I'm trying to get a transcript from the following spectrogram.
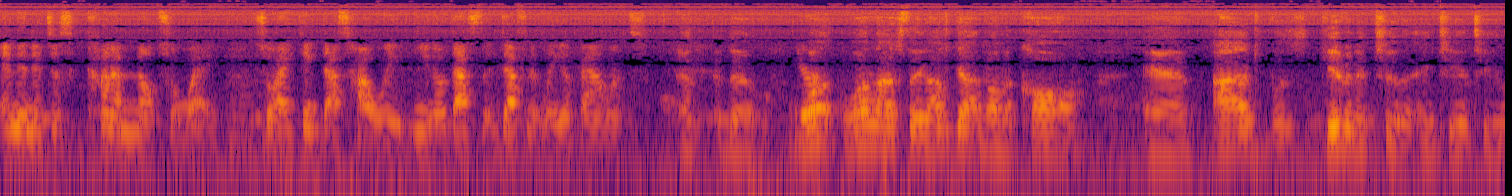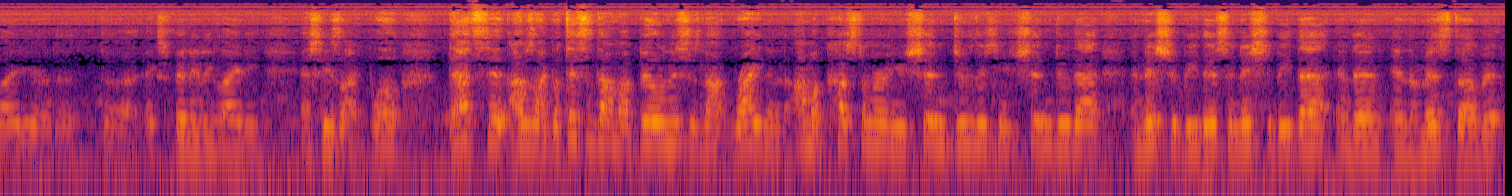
And then it just kind of melts away. Mm-hmm. So I think that's how we, you know, that's definitely a balance. And the You're- one, one last thing, I've gotten on a call, and I was giving it to the AT and T lady or the, the Xfinity lady, and she's like, "Well, that's it." I was like, "But this is not my bill, and this is not right, and I'm a customer, and you shouldn't do this, and you shouldn't do that, and this should be this, and this should be that." And then in the midst of it,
